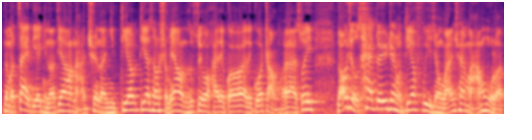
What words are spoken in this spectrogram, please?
那么再跌，你能跌到哪去呢？你跌跌成什么样子，最后还得乖乖的给我涨回来。所以老韭菜对于这种跌幅已经完全麻木了。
